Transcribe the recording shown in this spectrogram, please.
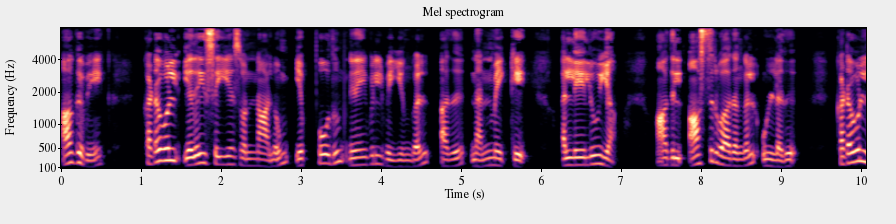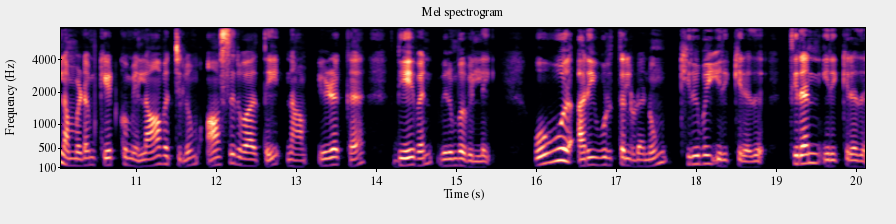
ஆகவே கடவுள் எதை செய்ய சொன்னாலும் எப்போதும் நினைவில் வையுங்கள் அது நன்மைக்கே. அல்லேலூயா. அதில் ஆசிர்வாதங்கள் உள்ளது. கடவுள் நம்மிடம் கேட்கும் எல்லாவற்றிலும் ஆசிர்வாதத்தை நாம் இழக்க தேவன் விரும்பவில்லை. ஒவ்வொரு அறிவுறுத்தலுடனும் கிருபை இருக்கிறது திறன் இருக்கிறது.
